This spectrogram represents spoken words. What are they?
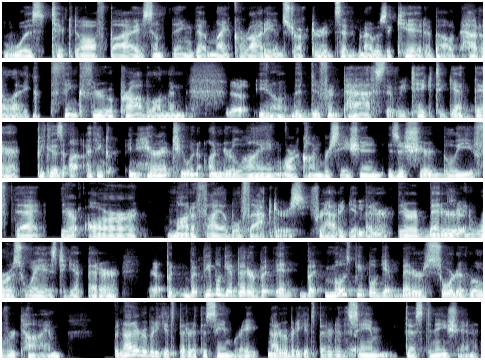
was ticked off by something that my karate instructor had said when I was a kid about how to like think through a problem and yeah. you know the different paths that we take to get there because I think inherent to and underlying our conversation is a shared belief that there are modifiable factors for how to get mm-hmm. better. There are better sure. and worse ways to get better. Yeah. But but people get better but and, but most people get better sort of over time but not everybody gets better at the same rate. Not everybody gets better to the yeah. same destination.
